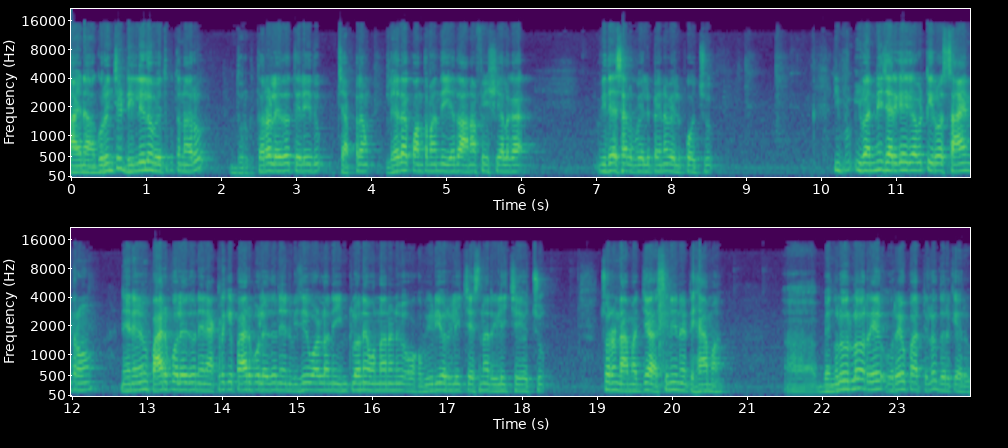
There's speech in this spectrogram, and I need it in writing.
ఆయన గురించి ఢిల్లీలో వెతుకుతున్నారు. దొరుకుతారో లేదో తెలియదు చెప్పలేం. లేదా కొంతమంది ఏదో అనఫీషియల్గా విదేశాలకు వెళ్ళిపోయినా వెళ్ళిపోవచ్చు. ఇవన్నీ జరిగాయి కాబట్టి ఈరోజు సాయంత్రం నేనేమి పారిపోలేదు నేను ఎక్కడికి పారిపోలేదు నేను విజయవాడలోని ఇంట్లోనే ఉన్నానని ఒక వీడియో రిలీజ్ చేసినా రిలీజ్ చేయొచ్చు. చూడండి ఆ మధ్య సినీ నటి హేమ బెంగళూరులో రే రేవ్ పార్టీలో దొరికారు.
